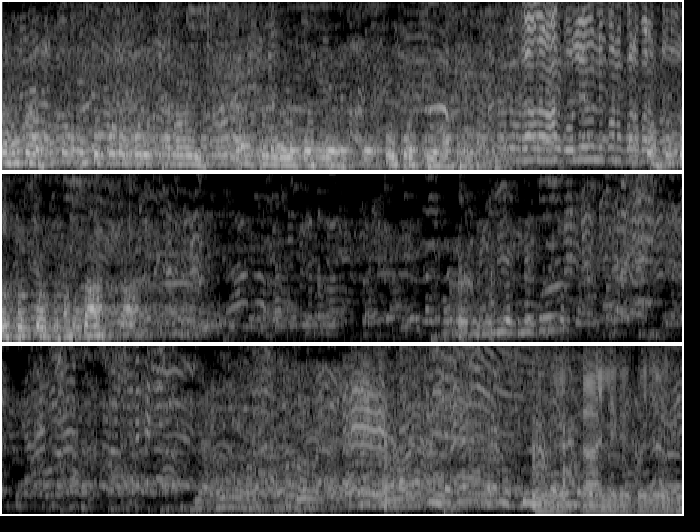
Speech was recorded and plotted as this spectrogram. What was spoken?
পরীক্ষা হতো কিন্তু কোনো পরীক্ষা নয় চলে গেল উপস্থিত লেগে কই যাবে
